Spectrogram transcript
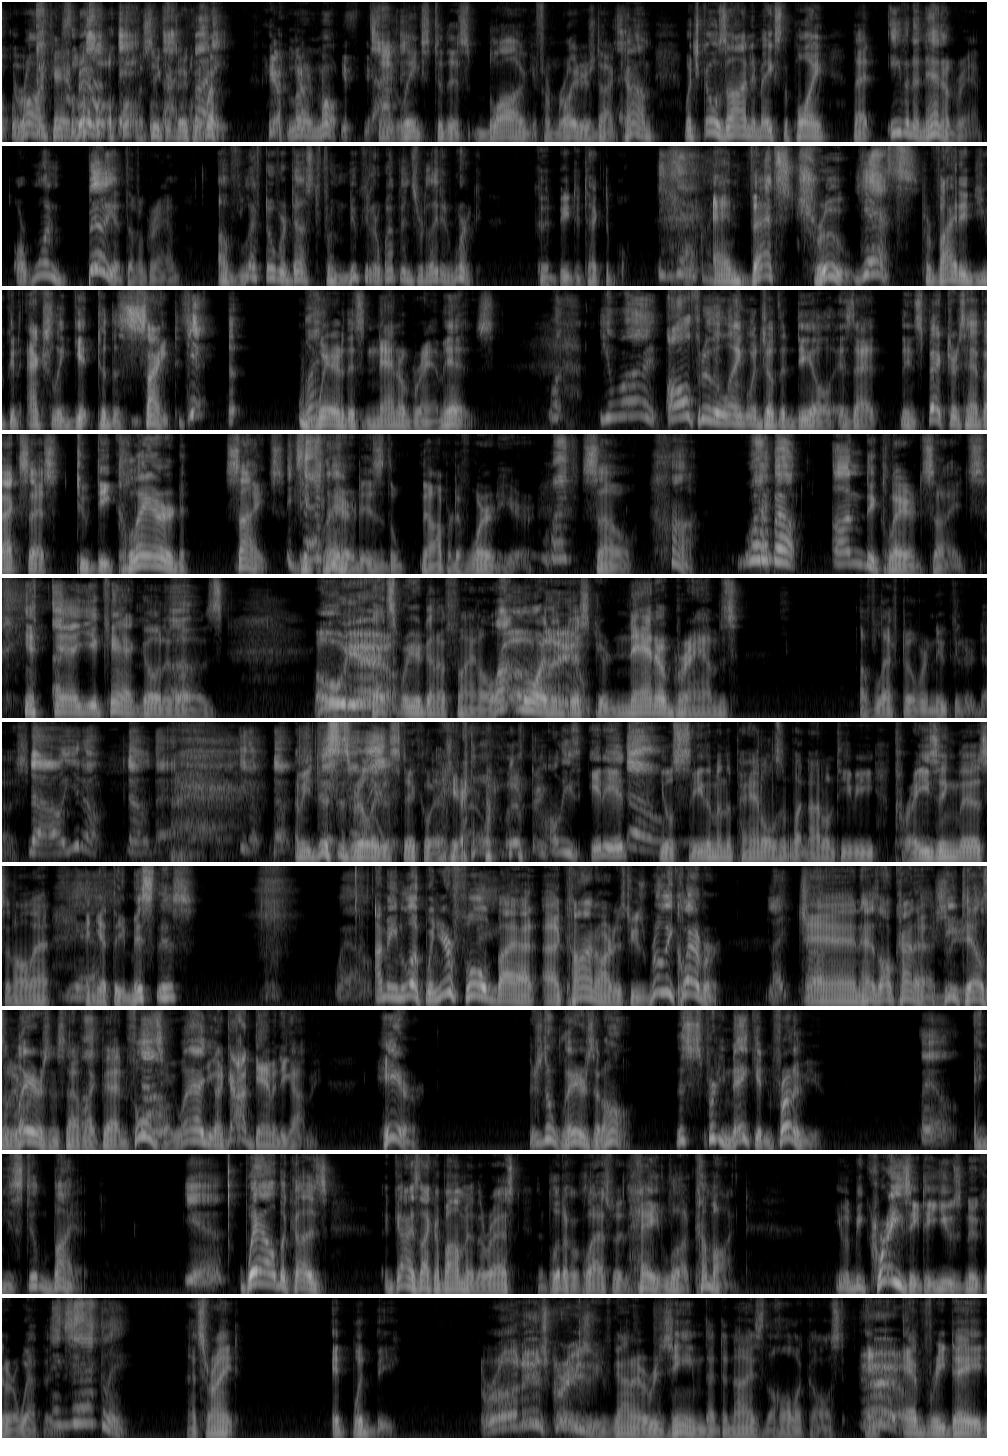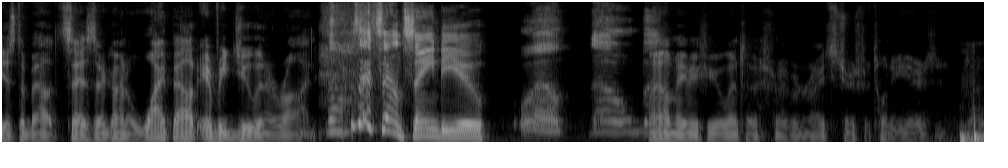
Iran can't build a secret nuclear Funny. weapon. learn more. And it links to this blog from Reuters.com, which goes on and makes the point that even a nanogram, or one billionth of a gram, of leftover dust from nuclear weapons related work could be detectable. Exactly. And that's true, yes. provided you can actually get to the site Yeah. uh, where this nanogram is. You what? All through the language of the deal is that the inspectors have access to declared sites. Exactly. Declared is the, the operative word here. What? So, huh. What? What about undeclared sites? yeah, you can't go to uh, those. Oh, yeah. That's where you're going to find a lot God more than damn. just your nanograms of leftover nuclear dust. No, you don't know that. You. I mean, this is really the stickler here. all these idiots, No. you'll see them in the panels and whatnot on TV praising this and all that, Yeah. and yet they miss this. Well, I mean, look, when you're fooled by a, a con artist who's really clever like Trump. and has all kind of details and layers and stuff like that and fools No. you, well, you go, God damn it, he got me. Here, there's no layers at all. This is pretty naked in front of you, well, and you still buy it. Yeah. Well, because guys like Obama and the rest, the political class, but hey, look, come on. It would be crazy to use nuclear weapons. Exactly. That's right. It would be. Iran is crazy. You've got a regime that denies the Holocaust and Yeah. every day just about says they're going to wipe out every Jew in Iran. Does that sound sane to you? Well, no, but Well, maybe if you went to Reverend Wright's church for 20 years. what?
